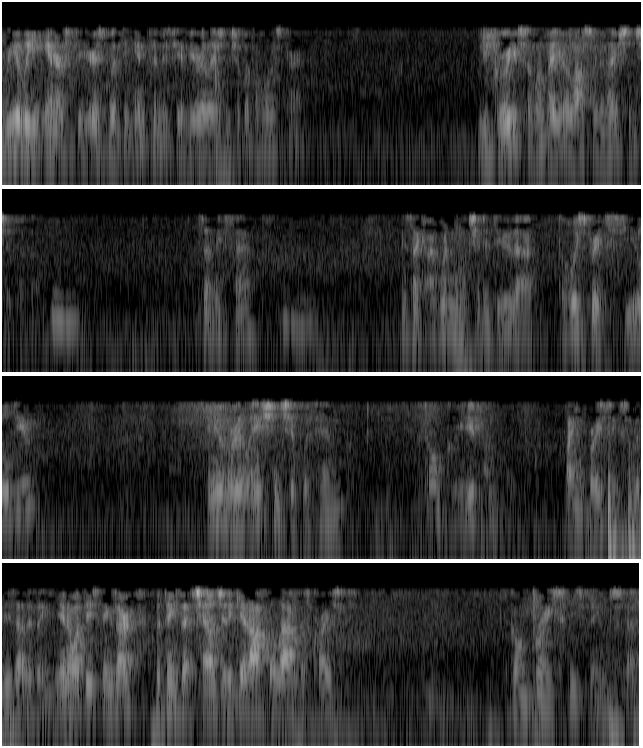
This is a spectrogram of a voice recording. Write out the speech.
really interferes with the intimacy of your relationship with the Holy Spirit. You grieve someone by your loss of relationship with them. Mm-hmm. Does that make sense? He's like, I wouldn't want you to do that. The Holy Spirit sealed you, you have a relationship with Him. Don't grieve Him by embracing some of these other things. You know what these things are? The things that challenge you to get off the lap of Christ. Go embrace these things instead.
